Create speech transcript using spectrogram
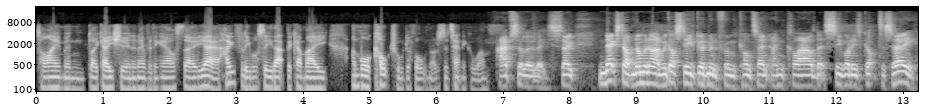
time and location and everything else. So yeah, hopefully we'll see that become a a more cultural default, not just a technical one. Absolutely. So next up, number nine, we've got Steve Goodman from Content and Cloud. Let's see what he's got to say.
